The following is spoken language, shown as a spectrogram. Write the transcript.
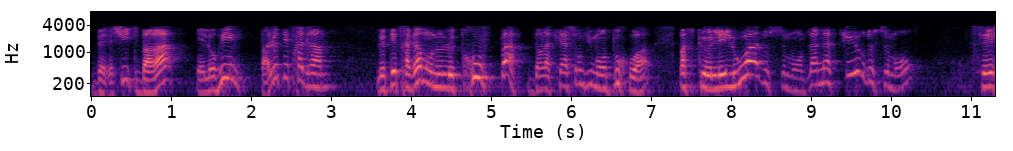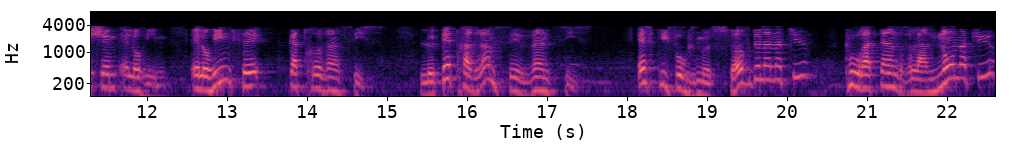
Bereshit, Bara, Elohim, pas le tétragramme. Le tétragramme, on ne le trouve pas dans la création du monde. Pourquoi? Parce que les lois de ce monde, la nature de ce monde, c'est Shem Elohim. Elohim, c'est 86. Le tétragramme, c'est 26. Est-ce qu'il faut que je me sauve de la nature pour atteindre la non-nature?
